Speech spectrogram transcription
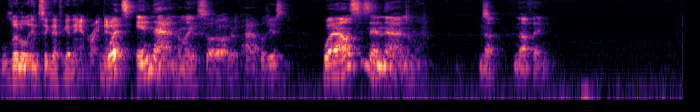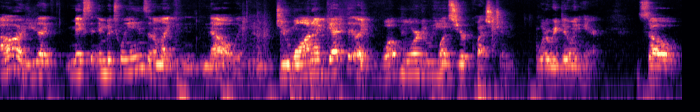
little insignificant ant right now. what's in that? And I'm like soda water, pineapple juice. What else is in that? And I'm like, no, nothing. Oh, do you like mix it in betweens? And I'm like, no. Like, do you want to get there? Like, what more do we? What's your question? what are we doing here? So,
